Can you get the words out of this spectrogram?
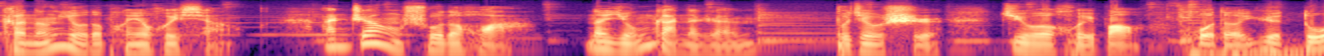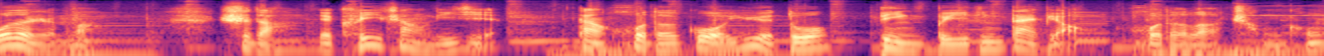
可能有的朋友会想，按这样说的话，那勇敢的人不就是巨额回报获得越多的人吗？是的，也可以这样理解。但获得过越多，并不一定代表获得了成功。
